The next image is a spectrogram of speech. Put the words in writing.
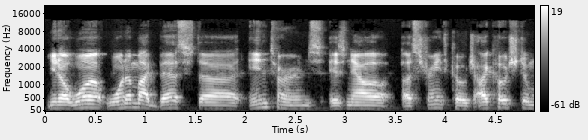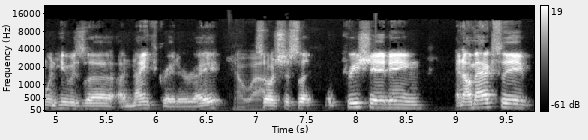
you know, one one of my best uh, interns is now a strength coach. I coached him when he was a, a ninth grader, right? Oh, wow. So it's just like appreciating, and I'm actually,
